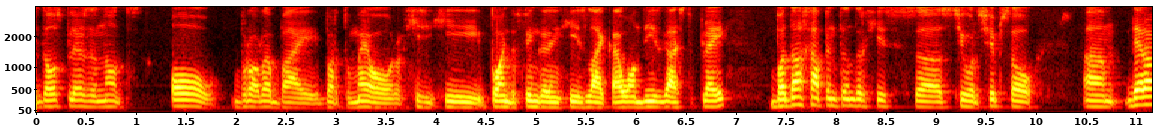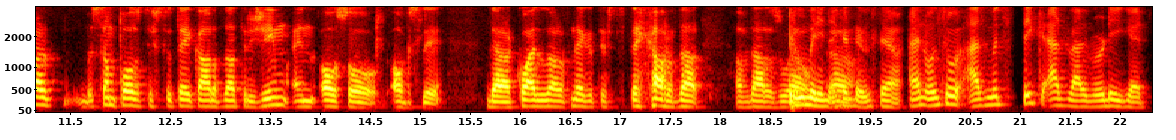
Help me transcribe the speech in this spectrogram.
those players are not all brought up by Bartomeu or he he point the finger and he's like, I want these guys to play. But that happened under his uh, stewardship. So um, there are some positives to take out of that regime, and also obviously there are quite a lot of negatives to take out of that of that as well. Too many uh, negatives, uh, yeah. And also, as much stick as Valverde gets,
